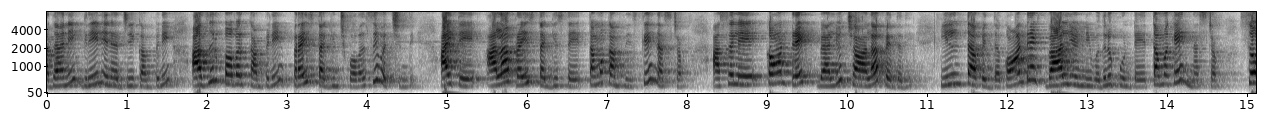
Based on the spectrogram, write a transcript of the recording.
Adani green energy company Azure power company price తగ్గించుకోవాల్సి వచ్చింది. అయితే అలా ప్రైస్ తగ్గిస్తే తమ కంపెనీస్కే నష్టం. అసలే కాంట్రాక్ట్ వాల్యూ చాలా పెద్దది. ఇంత పెద్ద కాంట్రాక్ట్ వాల్యూని వదులుకుంటే తమకే నష్టం. సో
